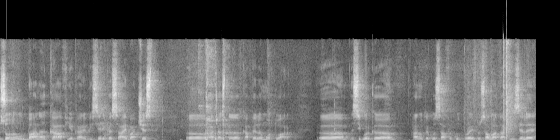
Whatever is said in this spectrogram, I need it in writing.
zonă urbană, ca fiecare biserică să aibă acest, această capelă mortoară. Uh, sigur că anul trecut s-a făcut proiectul, s-au luat avizele,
